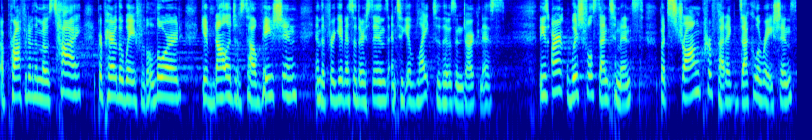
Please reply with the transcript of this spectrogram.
a prophet of the Most High, prepare the way for the Lord, give knowledge of salvation and the forgiveness of their sins, and to give light to those in darkness. These aren't wishful sentiments, but strong prophetic declarations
